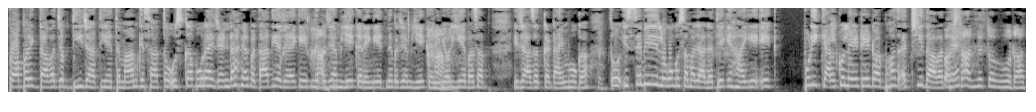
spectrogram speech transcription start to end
پراپر ایک دعوت جب دی جاتی ہے اہتمام کے ساتھ تو اس کا پورا ایجنڈا اگر بتا دیا جائے کہ اتنے ہاں بجے جی۔ ہم یہ کریں گے اتنے بجے ہم یہ کریں گے ہاں۔ اور یہ بس اب اجازت کا ٹائم ہوگا تو اس سے بھی لوگوں کو سمجھ آ جاتی ہے کہ ہاں یہ ایک پوری کیلکولیٹڈ اور بہت اچھی دعوت ہے۔ پاکستان میں تو وہ رات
